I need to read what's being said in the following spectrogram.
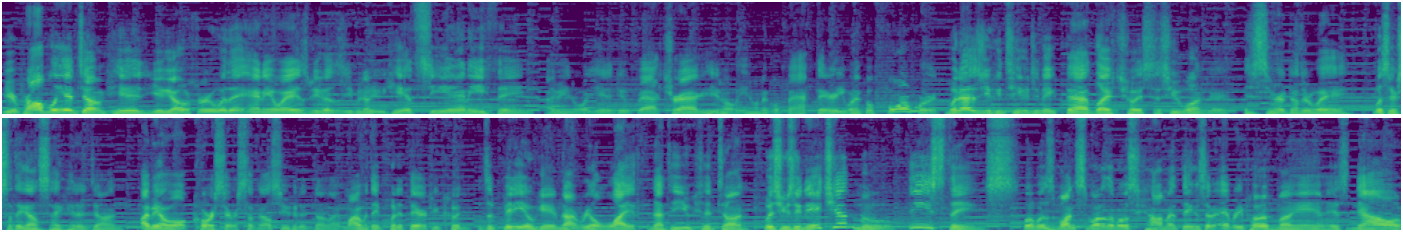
You're probably a dumb kid. You go through with it anyways because even though you can't see anything, I mean, what you gonna do? Backtrack? You don't. You don't want to go back there. You want to go forward. But as you continue to make bad life choices, you wonder: Is there another way? Was there something else I could have done? I mean, well, of course there was something else you could have done. Like, why would they put it there if you couldn't? It's a video game, not real life. And that thing you could have done was using the HM move. These things. What was once one of the most common things in every Pokemon game is now a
